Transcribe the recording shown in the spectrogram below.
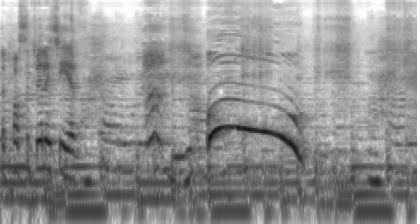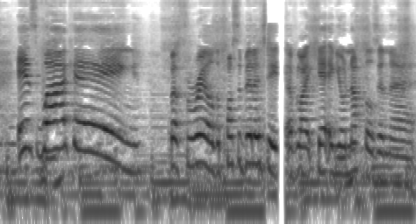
the possibility of Ooh! working! But for real, the possibility of like getting your knuckles in there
